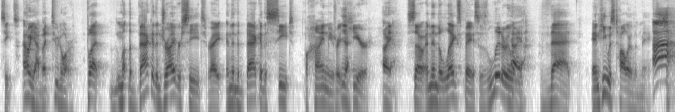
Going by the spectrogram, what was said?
seats. Oh yeah, but two door. But m- the back of the driver's seat, right? And then the back of the seat behind me is right Yeah. here. Oh yeah. So, and then the leg space is literally Oh, yeah. that. And he was taller than me. Ah!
